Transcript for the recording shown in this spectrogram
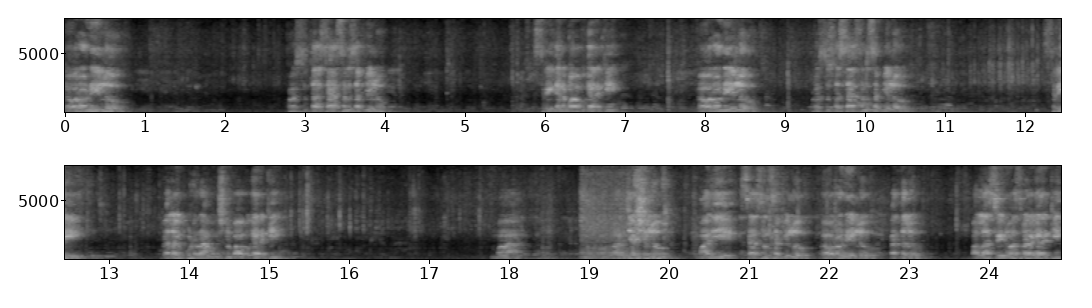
గౌరవనీయులు ప్రస్తుత శాసనసభ్యులు శ్రీ గణబాబు గారికి గౌరవనీయులు ప్రస్తుత శాసనసభ్యులు శ్రీ వెలగపూడి రామకృష్ణ బాబు గారికి మా అధ్యక్షులు మాజీ శాసనసభ్యులు గౌరవనీయులు పెద్దలు పల్లా శ్రీనివాసరావు గారికి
